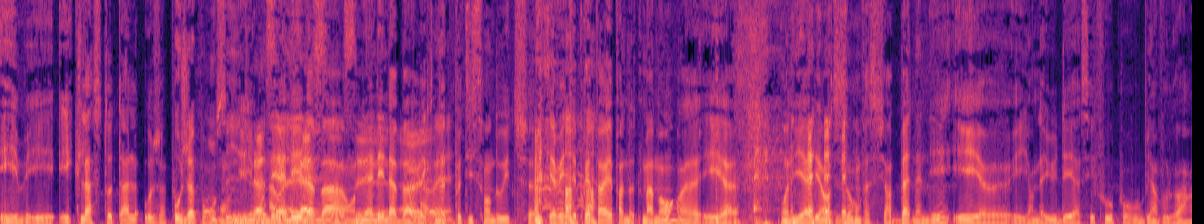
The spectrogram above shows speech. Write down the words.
Et et, et, classe totale au Japon. Au Japon aussi. On est, on est allé là-bas, on est allé là-bas avec notre petit sandwich euh, qui avait été préparé par notre maman euh, et euh, on y est allé en se disant on va se faire bananer et il y en a eu des assez fous pour vous bien vouloir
